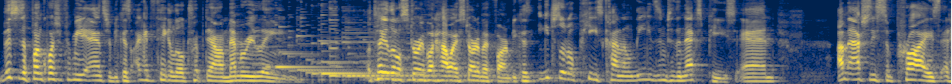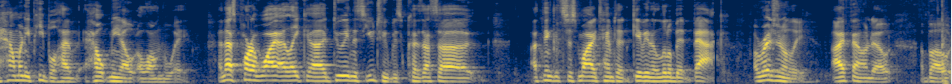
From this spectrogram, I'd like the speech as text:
This is a fun question for me to answer because I get to take a little trip down memory lane. I'll tell you a little story about how I started my farm because each little piece kind of leads into the next piece and I'm actually surprised at how many people have helped me out along the way. And that's part of why I like uh, doing this YouTube is because that's a, uh, I think it's just my attempt at giving a little bit back. Originally, I found out about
